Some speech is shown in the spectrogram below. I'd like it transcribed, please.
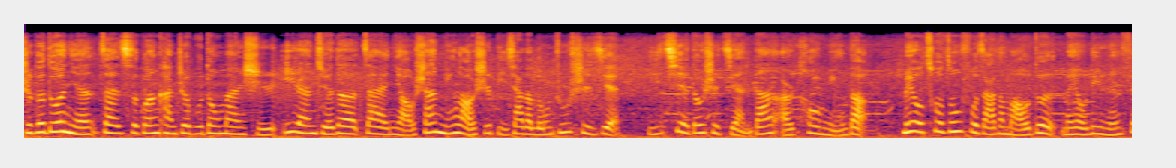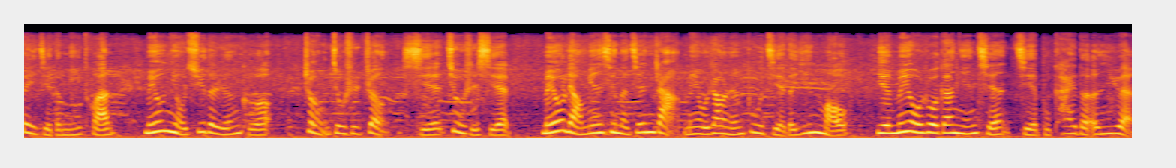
时隔多年，再次观看这部动漫时，依然觉得在鸟山明老师笔下的龙珠世界，一切都是简单而透明的，没有错综复杂的矛盾，没有令人费解的谜团，没有扭曲的人格，正就是正，邪就是邪，没有两面性的奸诈，没有让人不解的阴谋，也没有若干年前解不开的恩怨。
